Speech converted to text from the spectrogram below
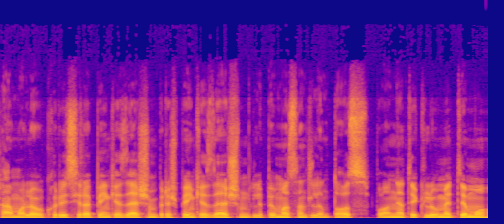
kamulio, kuris yra 50 prieš 50, lipimas ant lentos po netaiklių metimų.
